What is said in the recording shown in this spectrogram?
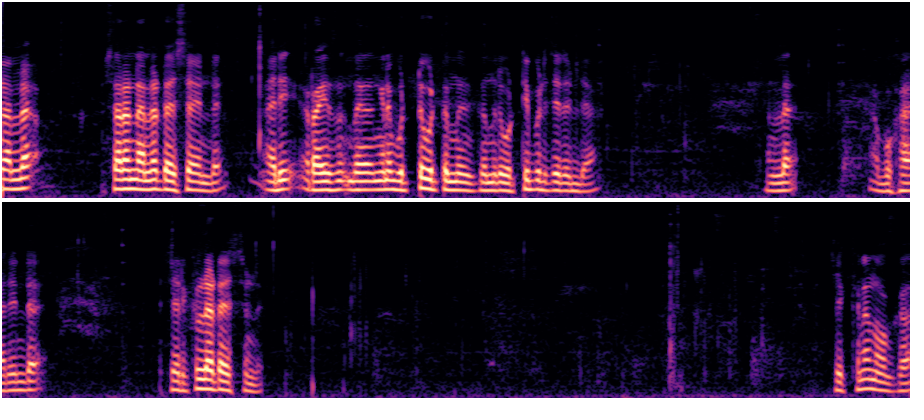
നല്ല ശരം നല്ല ടേസ്റ്റ് ആയിട്ടുണ്ട്. അരി റൈസ് ഇങ്ങനെ വിട്ട് വിട്ട് നിൽക്കുന്നില്ല ഒട്ടി പിടിച്ചിട്ടില്ല. നല്ല അബുഹാരിന്റെ ബുഹാരിന്റെ ശരിക്കുള്ള ടേസ്റ്റ് ഉണ്ട്. ചിക്കനെ നോക്കുക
